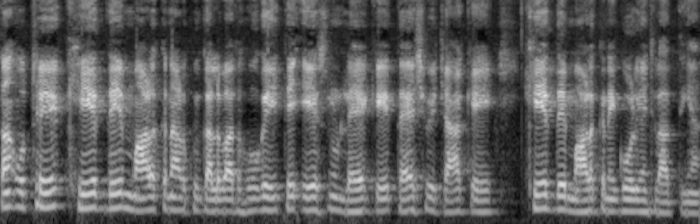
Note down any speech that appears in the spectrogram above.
ਤਾਂ ਉੱਥੇ ਖੇਤ ਦੇ ਮਾਲਕ ਨਾਲ ਕੋਈ ਗੱਲਬਾਤ ਹੋ ਗਈ ਤੇ ਇਸ ਨੂੰ ਲੈ ਕੇ ਤੈਸ਼ ਵਿੱਚ ਆ ਕੇ ਖੇਤ ਦੇ ਮਾਲਕ ਨੇ ਗੋਲੀਆਂ ਚਲਾ ਦਿੱਤੀਆਂ।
